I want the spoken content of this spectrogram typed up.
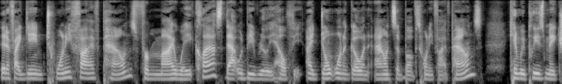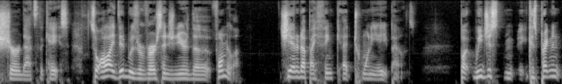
that if I gained 25 pounds for my weight class, that would be really healthy. I don't want to go an ounce above 25 pounds. Can we please make sure that's the case? So all I did was reverse engineer the formula. She ended up, I think, at 28 pounds. But we just, because pregnant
